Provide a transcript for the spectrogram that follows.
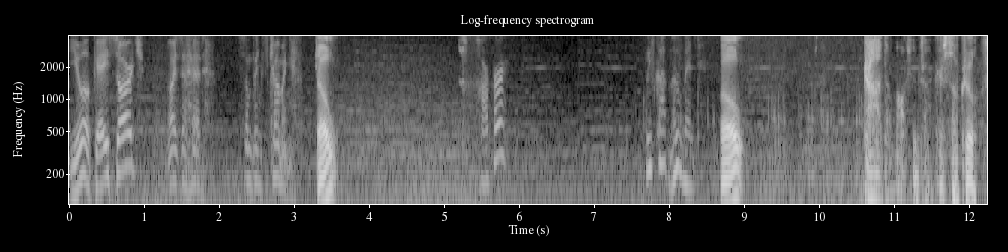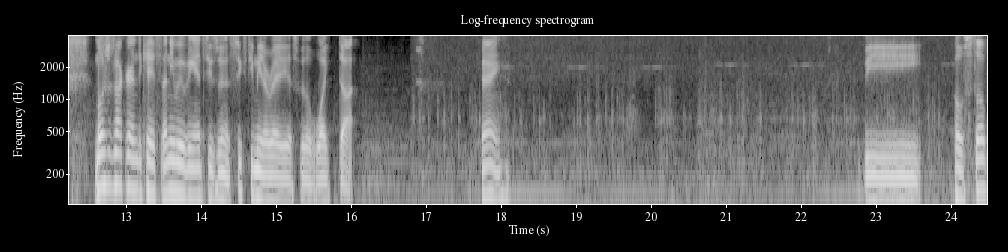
You okay, Sarge? Eyes ahead. Something's coming. Oh, Harper? We've got movement. oh. God, the motion tracker is so cool. Motion tracker indicates any moving entities within a 60 meter radius with a white dot. Okay. We post up.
